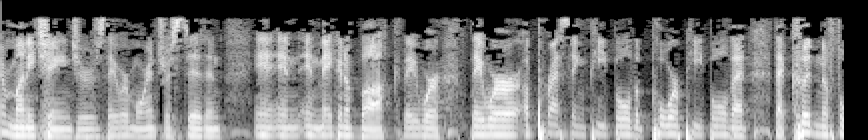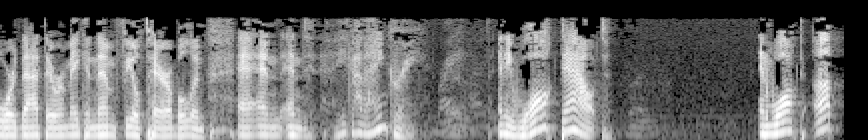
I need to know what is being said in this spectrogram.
They were money changers. They were more interested in, in, in making a buck. They were, they were oppressing people, the poor people that, that couldn't afford that. They were making them feel terrible and, and, and he got angry. And he walked out and walked up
